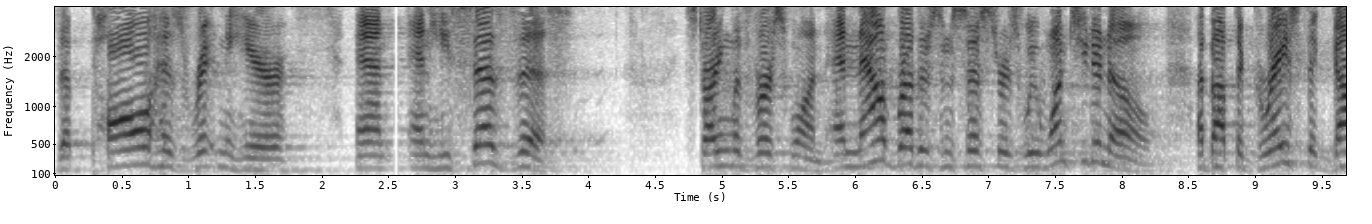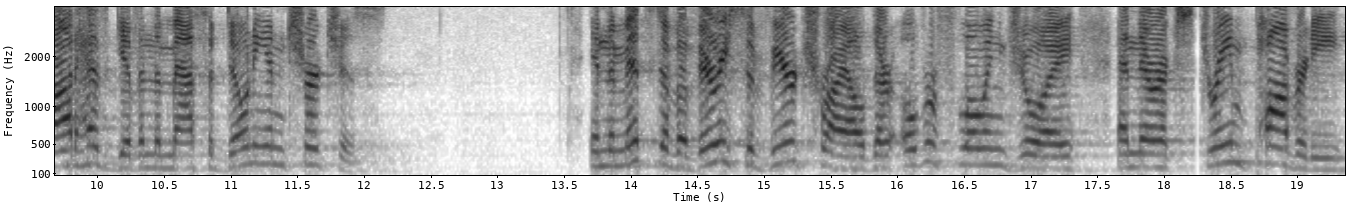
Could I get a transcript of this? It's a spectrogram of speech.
that Paul has written here, and, and he says this, starting with verse 1. And now, brothers and sisters, we want you to know about the grace that God has given the Macedonian churches. In the midst of a very severe trial, their overflowing joy and their extreme poverty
